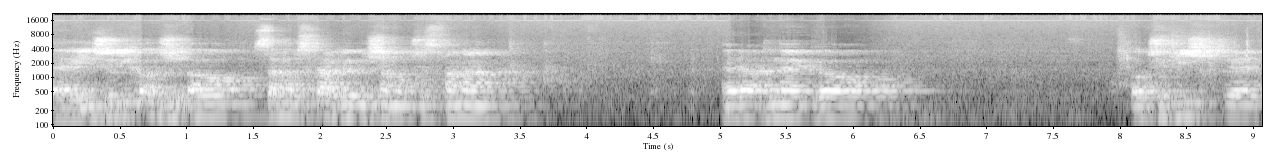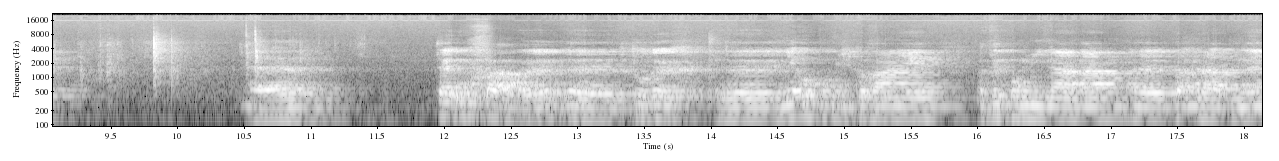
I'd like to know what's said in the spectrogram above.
E, Jeżeli chodzi o samą skargę wniesioną przez pana radnego, oczywiście e, te uchwały, e, których e, nieopublikowanie wypomina nam e, pan radny,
